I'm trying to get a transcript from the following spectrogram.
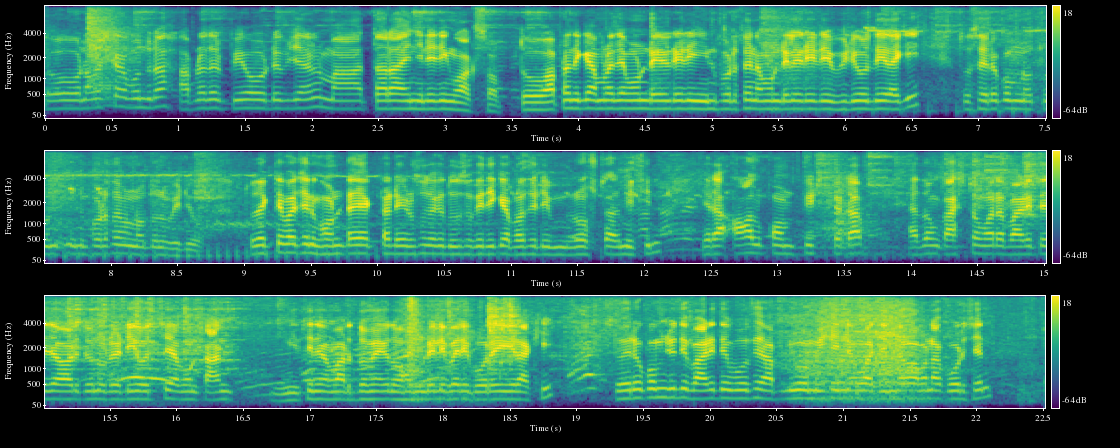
তো নমস্কার বন্ধুরা, আপনাদের প্রিয় ইউটিউব চ্যানেল মা তারা ইঞ্জিনিয়ারিং ওয়ার্কশপ তো আপনাদেরকে আমরা যেমন ডেলি ডেলি ইনফরমেশন এমন ডেলি ডেলি ভিডিও দিয়ে রাখি, তো সেরকম নতুন ইনফরমেশন নতুন ভিডিও তো দেখতে পাচ্ছেন ঘন্টায় একটা দেড়শো থেকে দুশো কেজি ক্যাপাসিটি রোস্টার মেশিন এটা অল কমপ্লিট সেট আপ একদম কাস্টমারের বাড়িতে যাওয়ার জন্য রেডি হচ্ছে এবং কান মেশিনের মাধ্যমে একদম হোম ডেলিভারি করেই রাখি। তো এরকম যদি বাড়িতে বসে আপনিও মেশিন নেওয়ার চিন্তাভাবনা করছেন, তো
